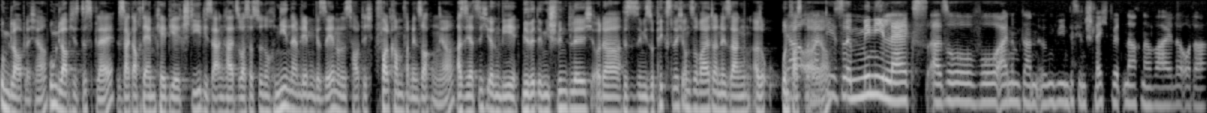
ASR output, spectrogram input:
unglaublich, ja. Unglaubliches Display. Sagt auch der MKBHD, die sagen halt, sowas hast du noch nie in deinem Leben gesehen und es haut dich vollkommen von den Socken, ja. Also jetzt nicht irgendwie, mir wird irgendwie schwindelig oder das ist irgendwie so pixelig und so weiter. Und die sagen, also unfassbar, ja, ja. oder diese Mini-Lags, also wo einem dann irgendwie ein bisschen schlecht wird nach einer Weile oder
